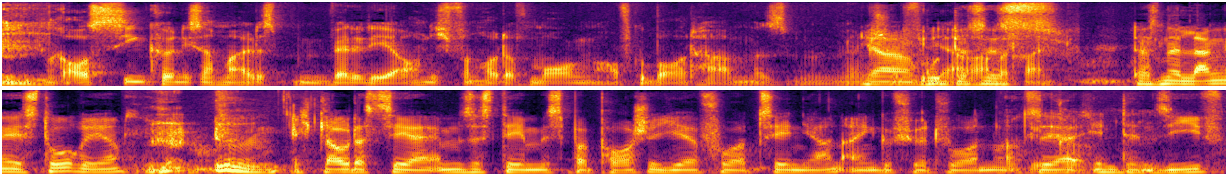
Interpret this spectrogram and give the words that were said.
rausziehen können, ich sag mal, das werdet ihr ja auch nicht von heute auf morgen aufgebaut haben. Also, ja, gut, das ist, das ist eine lange Historie. Ich glaube, das CRM-System ist bei Porsche hier vor zehn Jahren eingeführt worden und okay, sehr krass. intensiv,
